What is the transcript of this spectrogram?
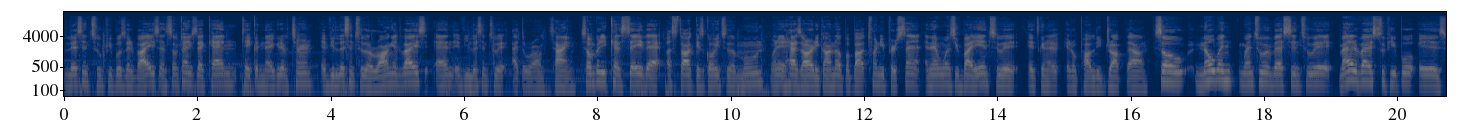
listen to people's advice and sometimes that can take a negative turn if you listen to the wrong advice and if you listen to it at the wrong time. Somebody can say that a stock is going to the moon when it has already gone up about 20% and then once you buy into it, it's gonna it'll probably drop down. So know when when to invest into it. My advice to people is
